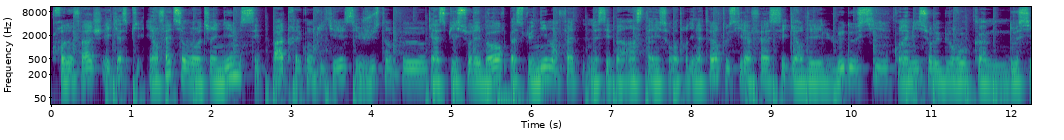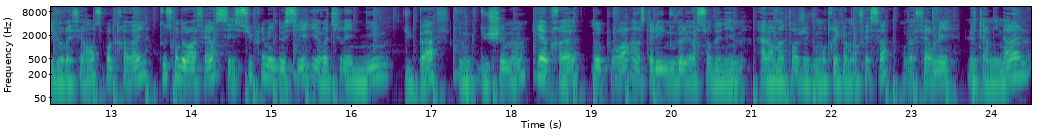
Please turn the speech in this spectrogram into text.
chronophage et casse-pied. Et en fait, si on veut retirer Nim, c'est pas très compliqué, c'est juste un peu casse-pied sur les bords parce que Nim en fait ne s'est pas installé sur votre ordinateur. Tout ce qu'il a fait, c'est garder le dossier qu'on a mis sur le bureau comme dossier de référence pour le travail. Tout ce qu'on devra faire, c'est supprimer le dossier et retirer Nim du path, donc du chemin. Et après, on pourra installer une nouvelle version de Nim. Alors maintenant, je vais vous montrer comment on fait ça. Va fermer le terminal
